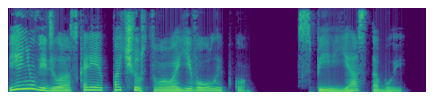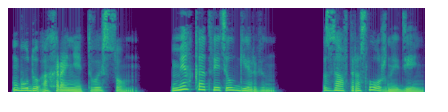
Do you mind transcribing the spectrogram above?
Я не увидела, а скорее почувствовала его улыбку. «Спи, я с тобой. Буду охранять твой сон», — мягко ответил Гервин. «Завтра сложный день.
